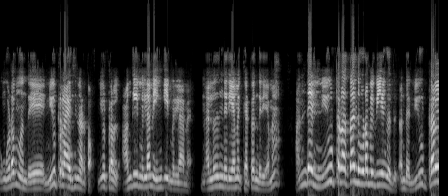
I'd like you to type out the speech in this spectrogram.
உங்க உடம்பு வந்து நியூட்ரல் ஆயிடுச்சுன்னு அர்த்தம். நியூட்ரல் அங்கேயும் இல்லாம இங்கேயும் இல்லாம. நல்லதும் தெரியாம கெட்டதும் தெரியாம அந்த நியூட்ரலா தான் இந்த உடம்பை வியங்குது அந்த நியூட்ரல்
